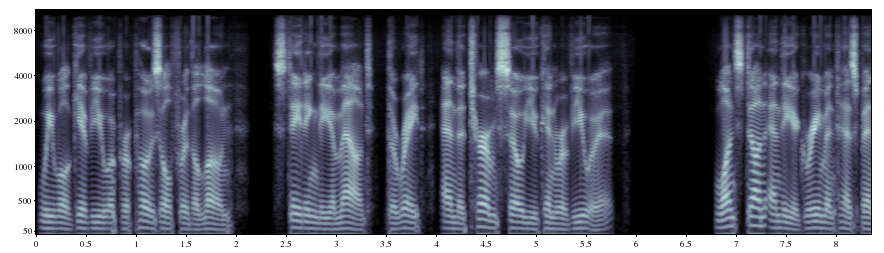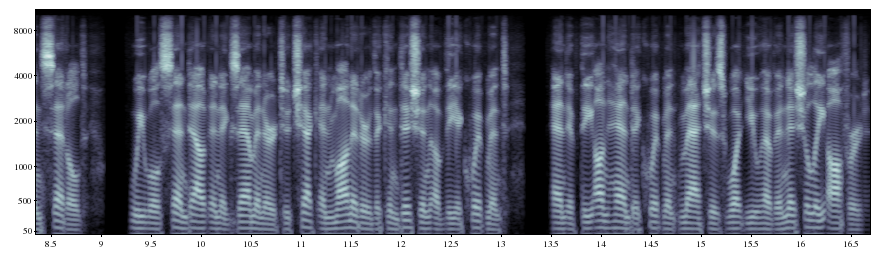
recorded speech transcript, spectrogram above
we will give you a proposal for the loan, stating the amount, the rate, and the terms so you can review it. Once done and the agreement has been settled, we will send out an examiner to check and monitor the condition of the equipment, and if the on-hand equipment matches what you have initially offered.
